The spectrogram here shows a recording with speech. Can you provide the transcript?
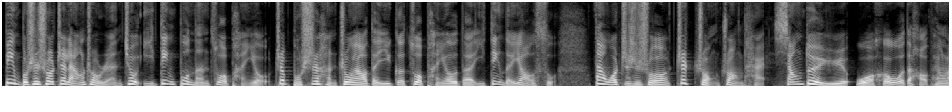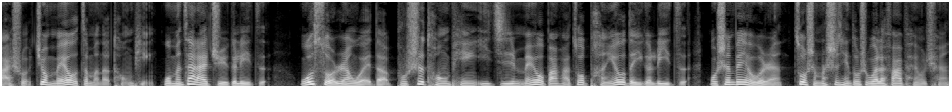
并不是说这两种人就一定不能做朋友，这不是很重要的一个做朋友的一定的要素。但我只是说，这种状态相对于我和我的好朋友来说就没有这么的同频。我们再来举一个例子。我所认为的不是同频以及没有办法做朋友的一个例子。我身边有个人做什么事情都是为了发朋友圈，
